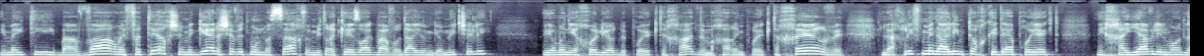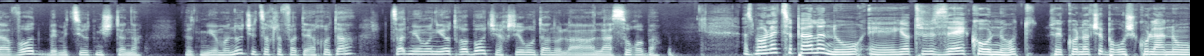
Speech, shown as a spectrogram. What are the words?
אם הייתי בעבר מפתח שמגיע לשבת מול מסך ומתרכז רק בעבודה היומיומית שלי, היום אני יכול להיות בפרויקט אחד ומחר עם פרויקט אחר ולהחליף מנהלים תוך כדי הפרויקט. אני חייב ללמוד לעבוד במציאות משתנה. זאת מיומנות שצריך לפתח אותה, לצד מיומנויות רבות שיכשירו אותנו לעשור הבא. אז בואו תספר לנו, אה, היות וזה עקרונות, זה עקרונות שברור שכולנו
